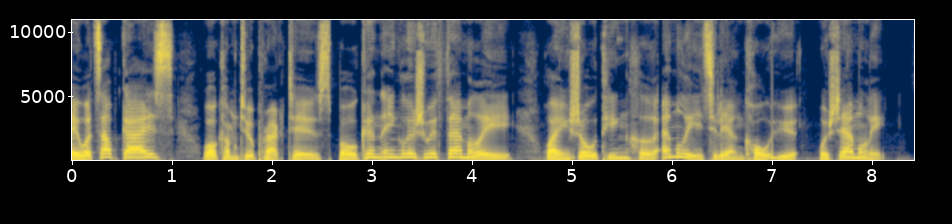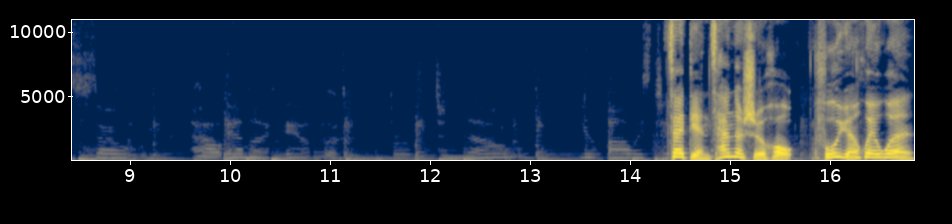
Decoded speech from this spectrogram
Hey, what's up, guys? Welcome to practice spoken English with Emily. 欢迎收听和 Emily 一起练口语。我是 Emily。在点餐的时候，服务员会问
